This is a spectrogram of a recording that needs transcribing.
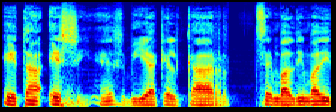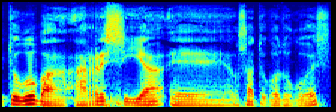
eta esi, ez, biak elkartzen baldin baditugu, ba, arresia e, osatuko dugu, ez.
